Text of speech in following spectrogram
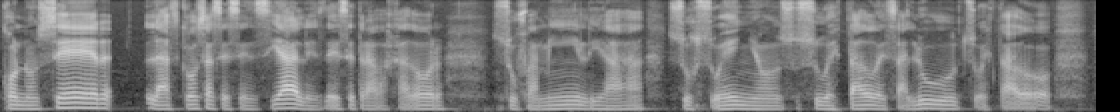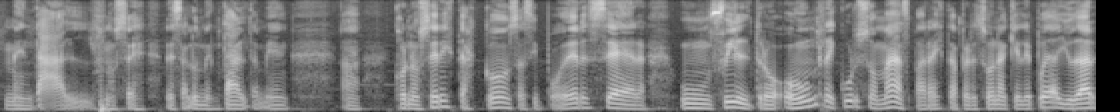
conocer las cosas esenciales de ese trabajador, su familia, sus sueños, su estado de salud, su estado mental, no sé, de salud mental también. Ah, conocer estas cosas y poder ser un filtro o un recurso más para esta persona que le pueda ayudar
